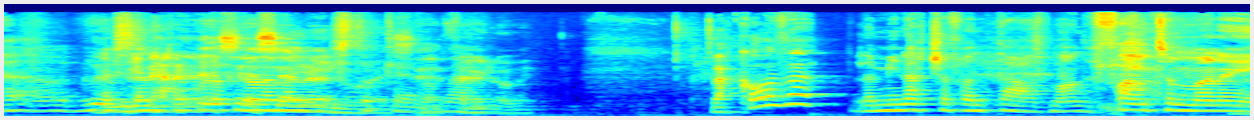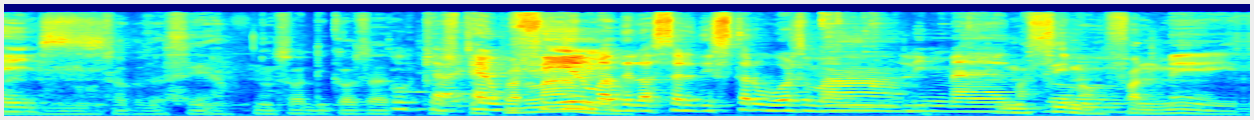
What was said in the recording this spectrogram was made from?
Eh, lui è sempre quello che non ha mai sempre visto, lui, ok, sempre vabbè. lui. La cosa? La minaccia fantasma, The Phantom Menace. Non so cosa sia, non so di cosa tu Ok, stia è un parlando. film della serie di Star Wars, ma Ah, lì in mezzo. Ma sì, ma un fan made,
